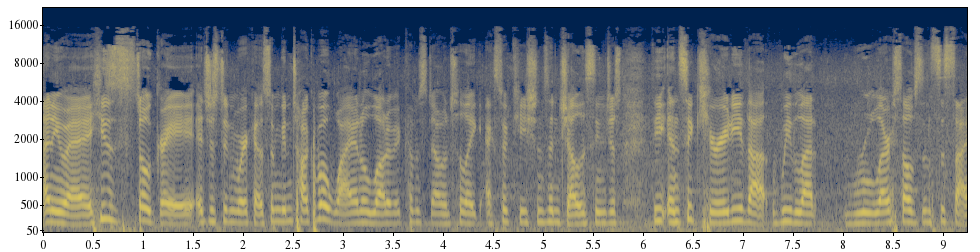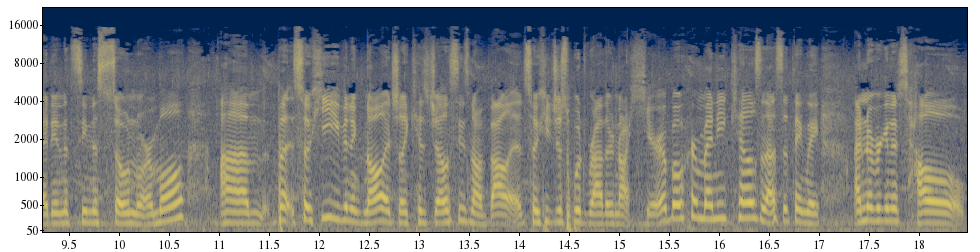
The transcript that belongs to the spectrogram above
Anyway, he's still great. It just didn't work out. So I'm gonna talk about why, and a lot of it comes down to like expectations and jealousy and just the insecurity that we let rule ourselves in society and it's seen as so normal um, but so he even acknowledged like his jealousy is not valid so he just would rather not hear about her many kills and that's the thing like i'm never gonna tell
